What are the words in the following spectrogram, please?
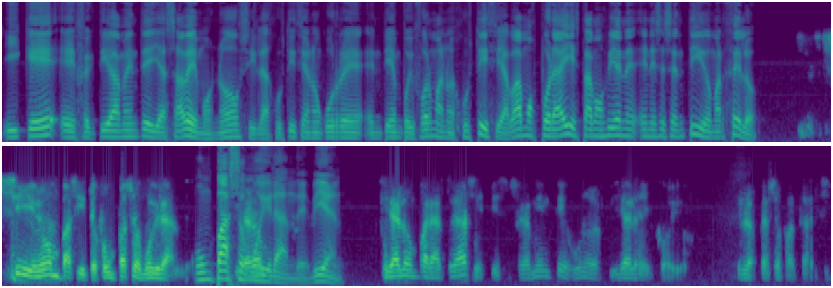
y que efectivamente ya sabemos, ¿no? Si la justicia no ocurre en tiempo y forma, no es justicia. Vamos por ahí, estamos bien en ese sentido, Marcelo. Sí, no un pasito, fue un paso muy grande. Un paso muy grande, bien. Tiraron para atrás especialmente uno de los pilares del código, los plazos fatales.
